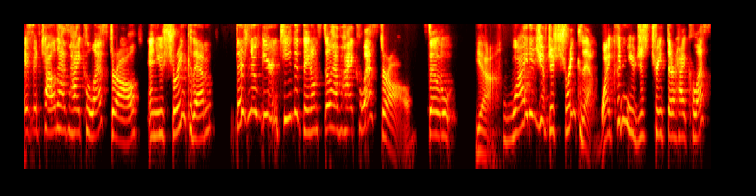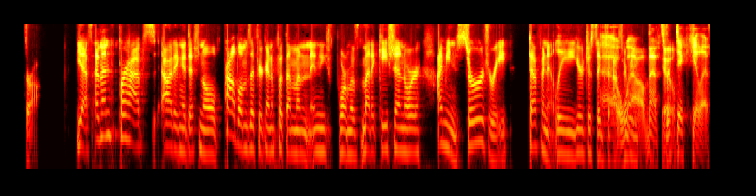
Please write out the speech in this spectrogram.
Yes. if a child has high cholesterol and you shrink them, there's no guarantee that they don't still have high cholesterol. So yeah. why did you have to shrink them? Why couldn't you just treat their high cholesterol? Yes. And then perhaps adding additional problems if you're going to put them on any form of medication or, I mean, surgery. Definitely, you're just Oh, exacerbating. well, that's too. ridiculous.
